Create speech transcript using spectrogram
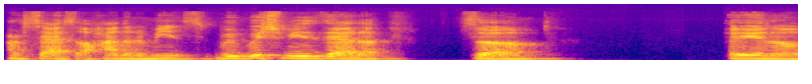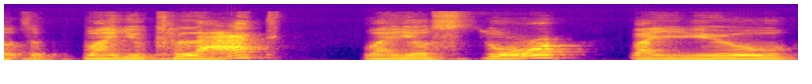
process or handling means? Which means that the you know the, when you collect when you store when you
